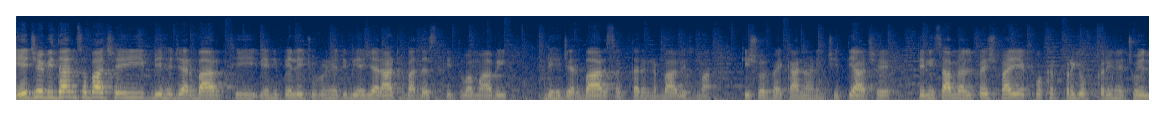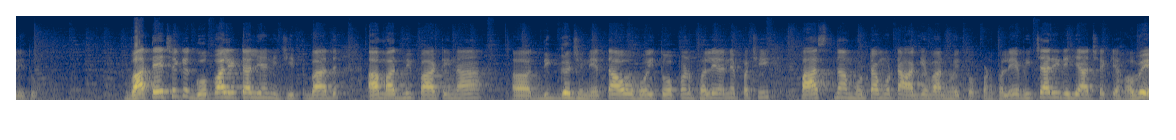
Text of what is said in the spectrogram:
એ જે વિધાનસભા છે એ બે હજાર બારથી એની પહેલી ચૂંટણી હતી, બે હજાર આઠ બાદ અસ્તિત્વમાં આવી, બે હજાર બાર સત્તર અને બાવીસમાં કિશોરભાઈ કાનાણી જીત્યા છે. તેની સામે અલ્પેશભાઈ એક વખત પ્રયોગ કરીને જોઈ લીધું. વાત એ છે કે ગોપાલ ઇટાલિયાની જીત બાદ આમ આદમી પાર્ટીના દિગ્ગજ નેતાઓ હોય તો પણ ભલે અને પછી પાસના મોટા મોટા આગેવાન હોય તો પણ ભલે. એ વિચારી રહ્યા છે કે હવે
